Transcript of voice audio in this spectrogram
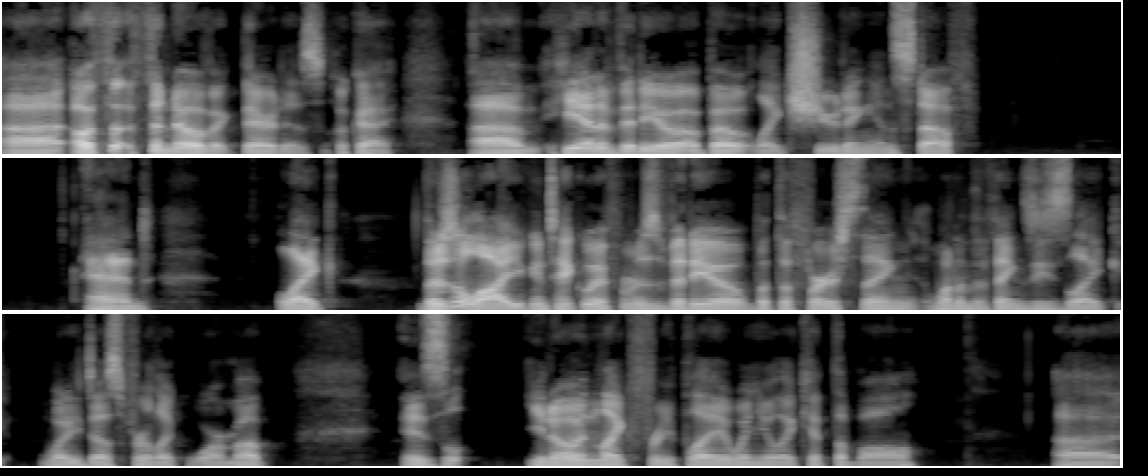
Uh oh Th- Thanovic, there it is. Okay. Um he had a video about like shooting and stuff. And like there's a lot you can take away from his video, but the first thing, one of the things he's like, what he does for like warm up is, you know, in like free play when you like hit the ball, uh,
